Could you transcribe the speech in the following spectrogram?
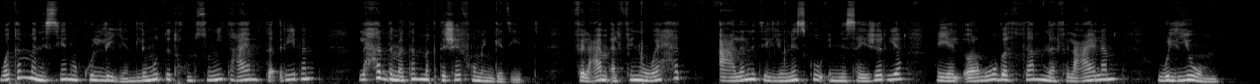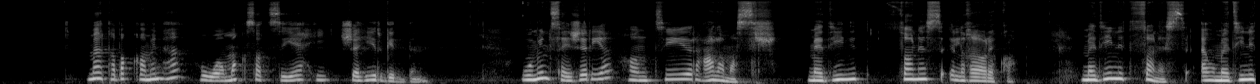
وتم نسيانه كليا لمدة 500 عام تقريبا لحد ما تم اكتشافه من جديد. في العام 2001 أعلنت اليونسكو إن سيجيريا هي الأعجوبة الثامنة في العالم واليوم ما تبقى منها هو مقصد سياحي شهير جدا. ومن سيجيريا هنطير على مصر مدينة ثونس الغارقة. مدينة ثونس أو مدينة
